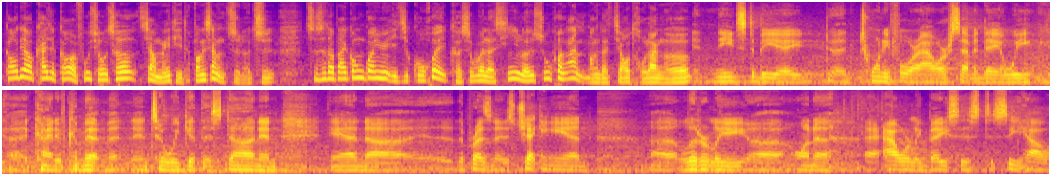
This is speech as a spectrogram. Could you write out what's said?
高调开着高尔夫球车向媒体的方向指了指。此时的白宫官员以及国会可是为了新一轮纾困案忙得焦头烂额。It needs to be a 24 hour, seven day a week kind of commitment until we get this done, and and the president is checking in literally on a hourly basis to see how.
